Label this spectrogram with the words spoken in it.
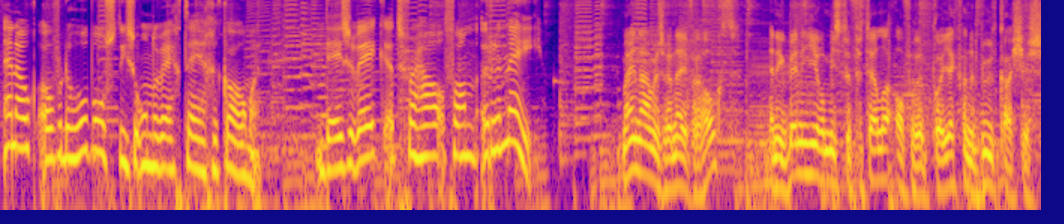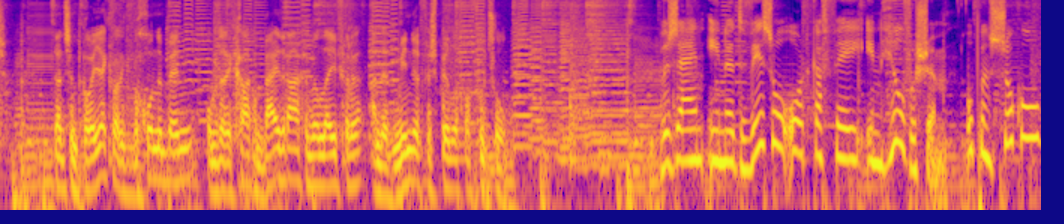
en ook over de hobbels die ze onderweg tegenkomen. Deze week het verhaal van René. Mijn naam is René Verhoogd en ik ben hier om iets te vertellen over het project van de buurtkastjes. Dat is een project wat ik begonnen ben omdat ik graag een bijdrage wil leveren aan het minder verspillen van voedsel. We zijn in het Wisseloordcafé in Hilversum. Op een sokkel,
